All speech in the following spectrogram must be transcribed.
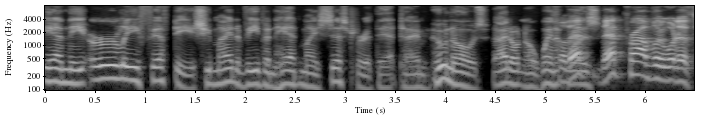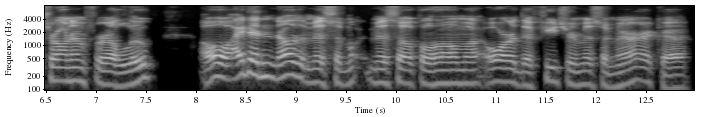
in the early 50s. She might have even had my sister at that time. Who knows? I don't know when so it that, was. That probably would have thrown him for a loop. Oh, I didn't know that Miss Miss Oklahoma or the future Miss America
